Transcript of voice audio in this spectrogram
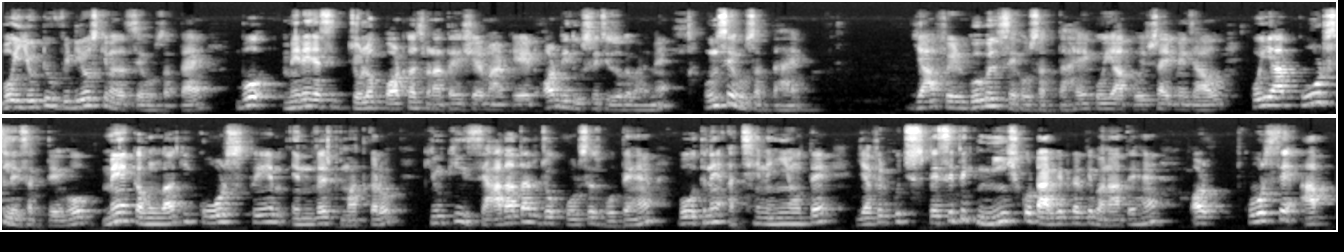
वो यूट्यूब वीडियोस की मदद से हो सकता है, वो मेरे जैसे जो लोग पॉडकास्ट बनाते हैं शेयर मार्केट और भी दूसरी चीज़ों के बारे में, उनसे हो सकता है, या फिर गूगल से हो सकता है, कोई आप वेबसाइट में जाओ, कोई आप कोर्स ले सकते हो। मैं कहूँगा कि कोर्स पे इन्वेस्ट मत करो क्योंकि ज़्यादातर जो कोर्सेज होते हैं, वो उतने अच्छे नहीं होते या फिर कुछ स्पेसिफिक नीच को टारगेट करके बनाते हैं और कोर्स से आप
